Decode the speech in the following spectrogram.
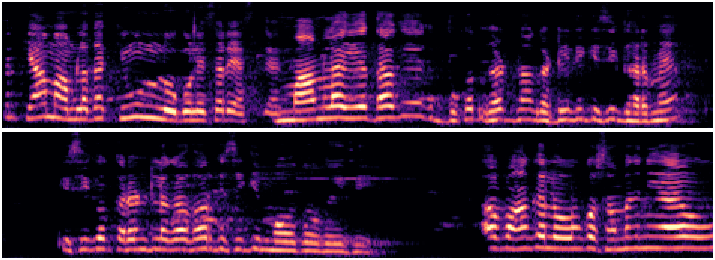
सर क्या मामला था क्यों उन लोगों ने सर ऐस- ऐस- मामला ये था कि एक दुखद घटना घटी थी किसी घर में किसी को करंट लगा था और किसी की मौत हो गई थी अब वहाँ के लोगों को समझ नहीं आया वो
